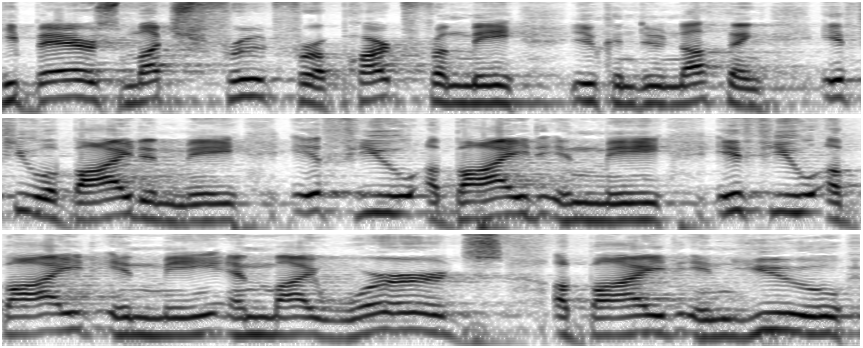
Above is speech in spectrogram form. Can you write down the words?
he bears much fruit, for apart from me you can do nothing. If you abide in me, if you abide in me, if you abide in me, and my words abide in you,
